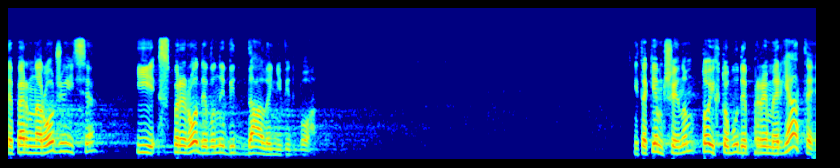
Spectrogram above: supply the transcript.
тепер народжуються, і з природи вони віддалені від Бога. І таким чином той, хто буде примиряти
